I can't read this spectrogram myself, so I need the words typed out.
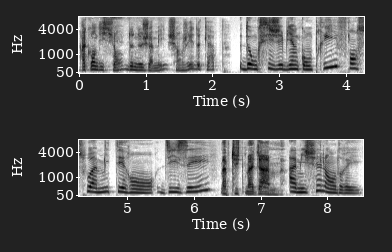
à condition de ne jamais changer de cap. Donc, si j'ai bien compris, François Mitterrand disait Ma petite madame à Michel André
